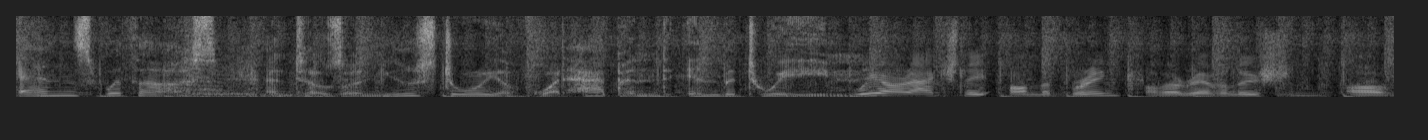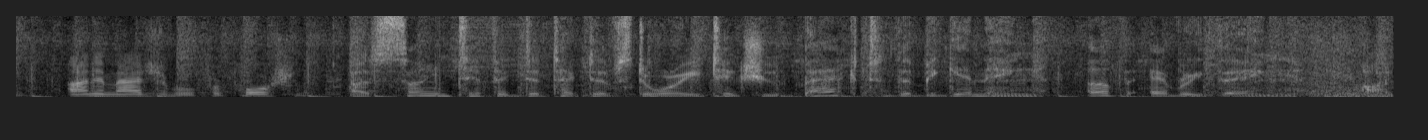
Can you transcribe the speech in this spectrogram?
ends with us, and tells a new story of what happened in between. We are actually on the brink of a revolution of unimaginable proportion. A scientific detective story takes you back to the beginning of everything on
